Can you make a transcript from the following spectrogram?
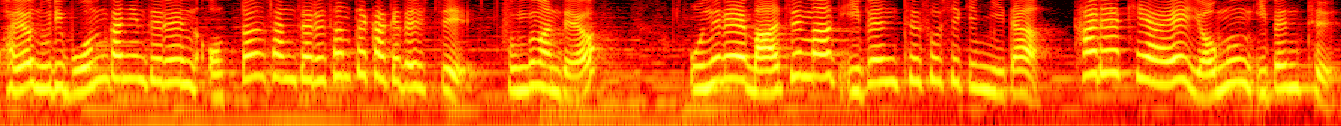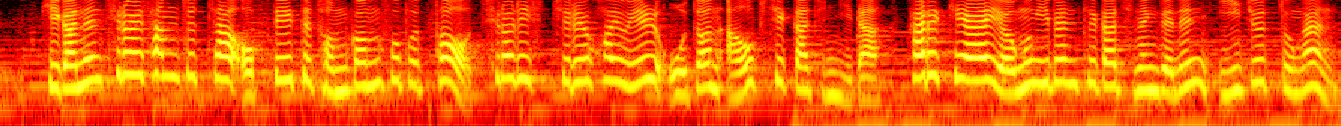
과연 우리 모험가님들은 어떤 상자를 선택하게 될지 궁금한데요. 오늘의 마지막 이벤트 소식입니다. 카르케아의 영웅 이벤트. 기간은 7월 3주차 업데이트 점검 후부터 7월 27일 화요일 오전 9시까지입니다. 카르케아의 영웅 이벤트가 진행되는 2주 동안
